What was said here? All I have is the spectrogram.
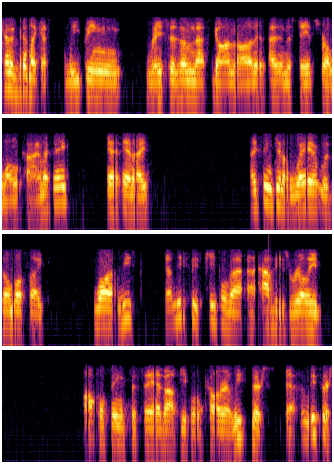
kind of been like a sleeping racism that's gone on in, the states for a long time. I think, and, and I, I think in a way it was almost like, well, at least at least these people that have these really awful things to say about people of color. At least they're at least they're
